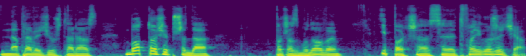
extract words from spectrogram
naprawić już teraz, bo to się przyda podczas budowy i podczas e, Twojego życia.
